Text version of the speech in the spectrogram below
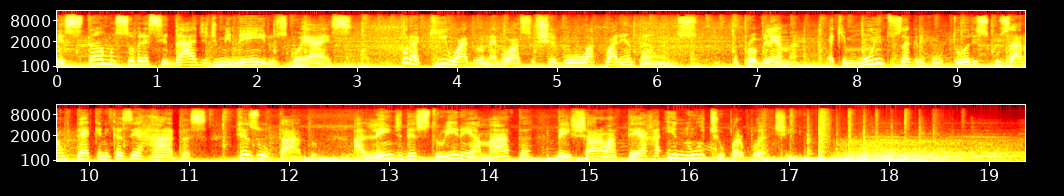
Estamos sobre a cidade de Mineiros, Goiás. Por aqui, o agronegócio chegou há 40 anos. O problema é que muitos agricultores usaram técnicas erradas. Resultado: além de destruírem a mata, deixaram a terra inútil para o plantio.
